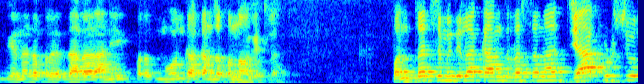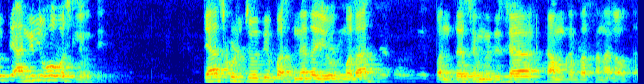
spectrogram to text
घेण्याचा प्रयत्न झाला आणि परत मोहन काकांचं पण नाव घेतलं. पंचायत समितीला काम करत असताना ज्या खुर्चीवरती अनिल भाऊ बसले होते त्याच खुर्चीवरती बसण्याचा योग मला पंचायत समितीच्या काम करत असताना आला होता.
